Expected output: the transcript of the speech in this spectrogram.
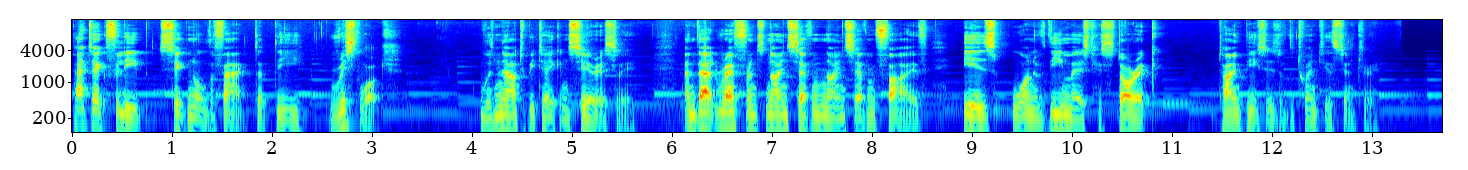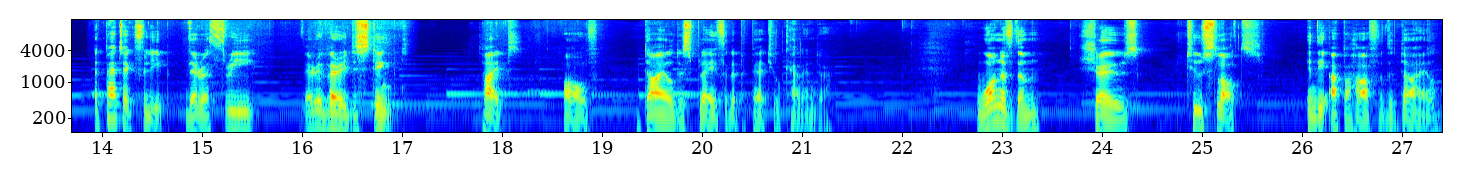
Patek Philippe signaled the fact that the wristwatch was now to be taken seriously, and that reference 97975 is one of the most historic timepieces of the 20th century. At Patek Philippe, there are three very, very distinct types of dial display for the perpetual calendar. One of them shows two slots in the upper half of the dial,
